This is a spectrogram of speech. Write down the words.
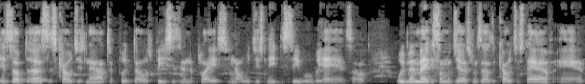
it's up to us as coaches now to put those pieces into place. You know, we just need to see what we had. So we've been making some adjustments as a coaching staff, and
